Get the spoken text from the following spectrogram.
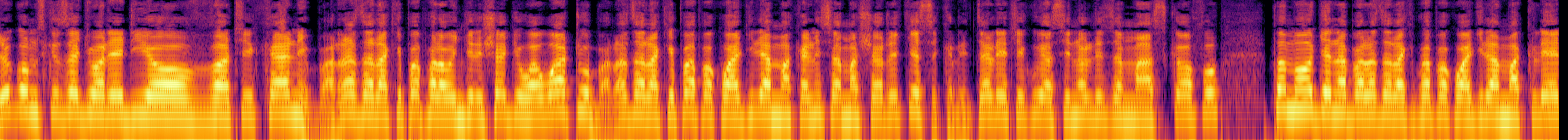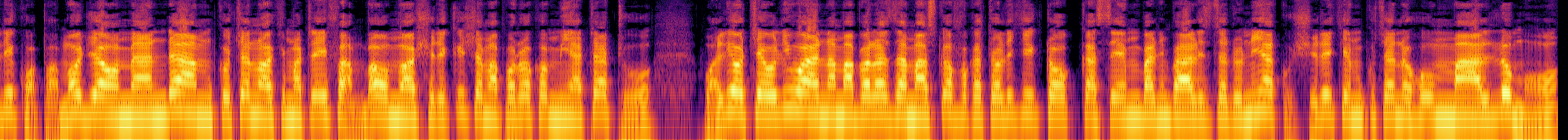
Ndugu msikilizaji wa redio Vatikani, baraza la kipapa la uinjilishaji wa watu, baraza la kipapa kwa ajili ya makanisa mashariki, sekretariati kuu ya sinodi za maaskofu pamoja na baraza la kipapa kwa ajili ya makleri kwa pamoja wameandaa mkutano wa kimataifa ambao umewashirikisha maporoko mia tatu walioteuliwa na mabaraza ya maaskofu katoliki kutoka sehemu mbalimbali za dunia kushiriki mkutano huu maalumu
